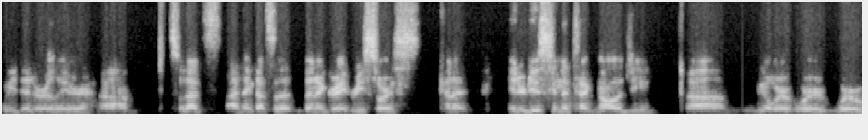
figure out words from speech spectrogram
we did earlier. Um, so that's I think that's a, been a great resource, kind of introducing the technology. Um, you know, we're we're we're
